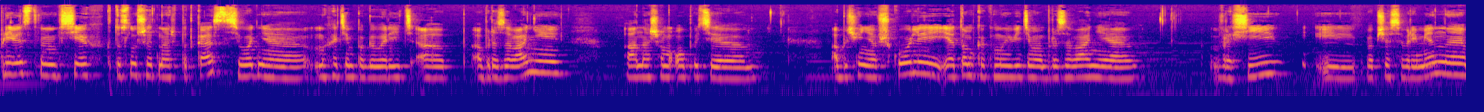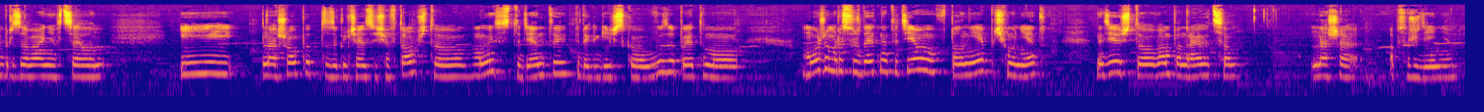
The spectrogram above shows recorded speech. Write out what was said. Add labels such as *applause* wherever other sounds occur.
Приветствуем всех, кто слушает наш подкаст. Сегодня мы хотим поговорить об образовании, о нашем опыте обучения в школе и о том, как мы видим образование в России и вообще современное образование в целом. И наш опыт заключается еще в том, что мы студенты педагогического вуза, поэтому можем рассуждать на эту тему вполне, почему нет. Надеюсь, что вам понравится наше обсуждение.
